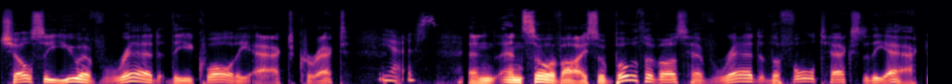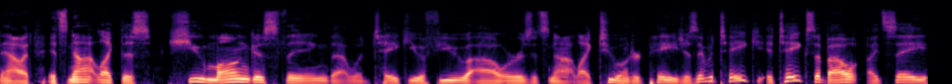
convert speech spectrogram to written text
Chelsea, you have read the Equality Act, correct? Yes. And and so have I. So both of us have read the full text of the act. Now it, it's not like this humongous thing that would take you a few hours. It's not like 200 pages. It would take it takes about I'd say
